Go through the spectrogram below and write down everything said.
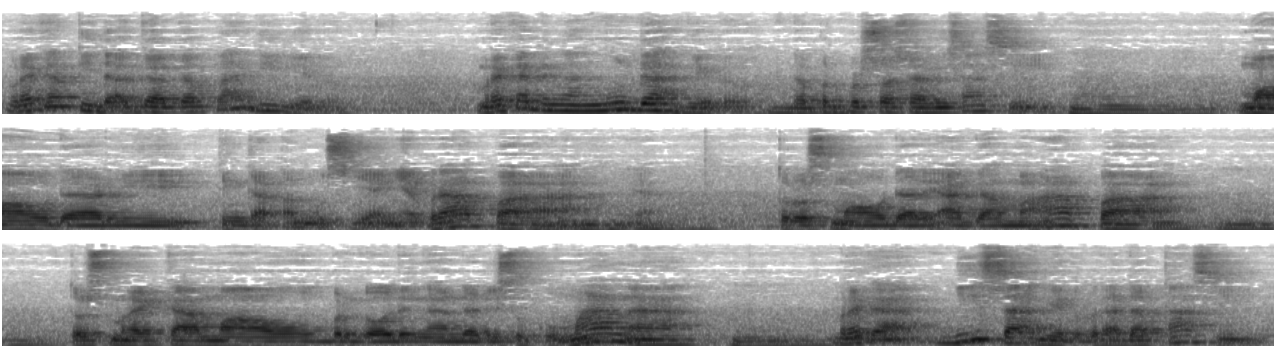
mereka tidak gagap lagi gitu. Mereka dengan mudah gitu dapat bersosialisasi. Hmm. Mau dari tingkatan usianya berapa, ya. Terus mau dari agama apa, terus mereka mau bergaul dengan dari suku mana, mereka bisa gitu beradaptasi.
